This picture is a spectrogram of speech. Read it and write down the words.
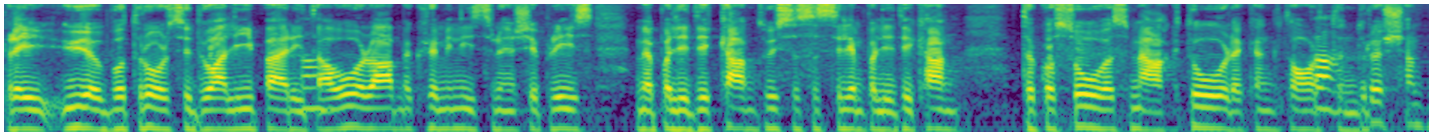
prej yjeve botërorë si Dua Lipa e Rita Ora, me kryeministrin e Shqipërisë, me politikanë, thuajse secilin politikan të Kosovës, me aktorë e këngëtarë të ndryshëm,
